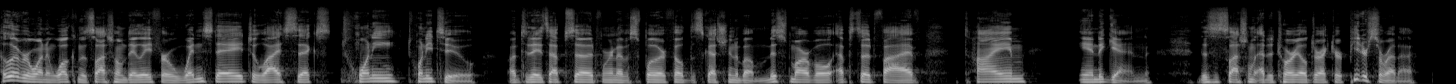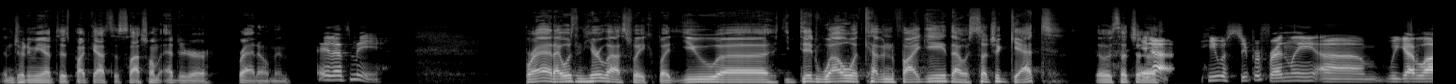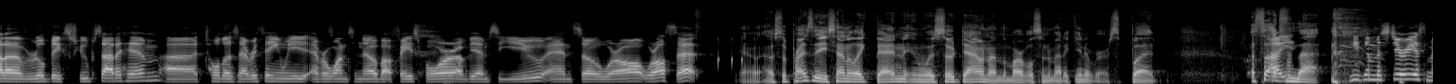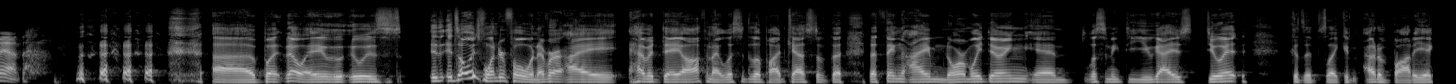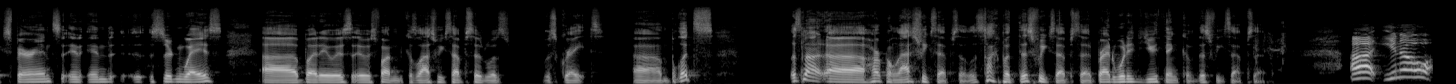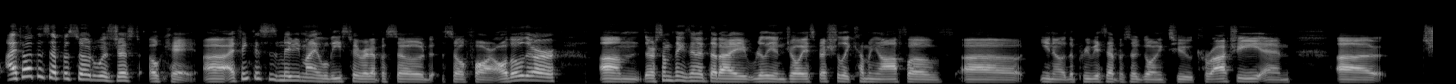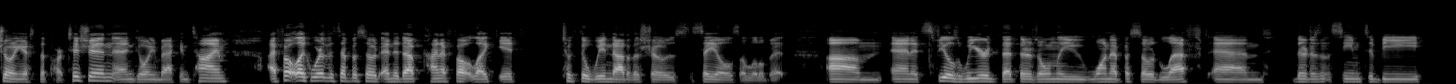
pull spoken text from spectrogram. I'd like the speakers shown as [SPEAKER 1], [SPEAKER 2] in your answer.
[SPEAKER 1] Hello, everyone, and welcome to Slash Film Daily for Wednesday, July 6, 2022. On today's episode, we're going to have a spoiler filled discussion about Ms. Marvel, Episode 5, Time and Again. This is Slash Film editorial director Peter Sciretta, and joining me on this podcast is Slash Film editor Brad Oman.
[SPEAKER 2] Hey, that's me.
[SPEAKER 1] Brad, I wasn't here last week, but you uh, you did well with Kevin Feige. That was such a get. It was such a
[SPEAKER 2] yeah. He was super friendly. Um, we got a lot of real big scoops out of him. Uh, told us everything we ever wanted to know about Phase Four of the MCU, and so we're all we're all set.
[SPEAKER 1] Yeah, I was surprised that he sounded like Ben and was so down on the Marvel Cinematic Universe, but aside uh, from that,
[SPEAKER 2] he's a mysterious man.
[SPEAKER 1] uh, but no, it, it was. It's always wonderful whenever I have a day off and I listen to the podcast of the the thing I'm normally doing and listening to you guys do it because it's like an out of body experience in, in uh, certain ways. Uh, but it was it was fun because last week's episode was was great. Um, but let's let's not uh, harp on last week's episode. Let's talk about this week's episode. Brad, what did you think of this week's episode?
[SPEAKER 2] Uh, you know, I thought this episode was just okay. Uh, I think this is maybe my least favorite episode so far. Although there are um, there are some things in it that I really enjoy, especially coming off of uh, you know the previous episode going to Karachi and uh, showing us the partition and going back in time. I felt like where this episode ended up kind of felt like it took the wind out of the show's sails a little bit. Um, and it feels weird that there's only one episode left and there doesn't seem to be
